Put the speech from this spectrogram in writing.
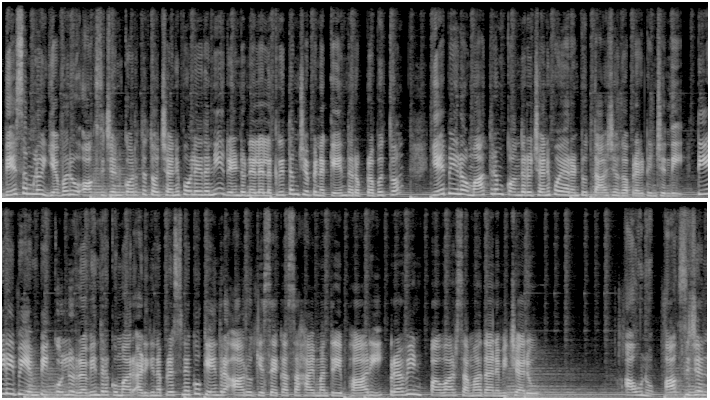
దేశంలో ఎవరూ ఆక్సిజన్ కొరతతో చనిపోలేదని రెండు నెలల క్రితం చెప్పిన కేంద్ర ప్రభుత్వం ఏపీలో మాత్రం కొందరు చనిపోయారంటూ తాజాగా ప్రకటించింది. టీడీపీ ఎంపీ కొల్లు రవీంద్ర కుమార్ అడిగిన ప్రశ్నకు కేంద్ర ఆరోగ్య శాఖ సహాయ మంత్రి భారీ ప్రవీణ్ పవార్ సమాధానమిచ్చారు. అవును ఆక్సిజన్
